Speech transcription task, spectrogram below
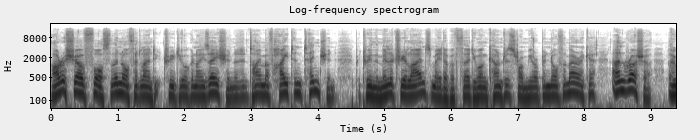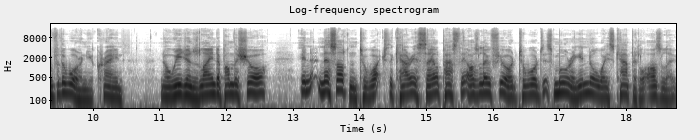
are a show of force of the North Atlantic Treaty Organization at a time of heightened tension between the military alliance made up of 31 countries from Europe and North America and Russia over the war in Ukraine. Norwegians lined up on the shore in Nesodden to watch the carrier sail past the Oslo fjord towards its mooring in Norway's capital, Oslo.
